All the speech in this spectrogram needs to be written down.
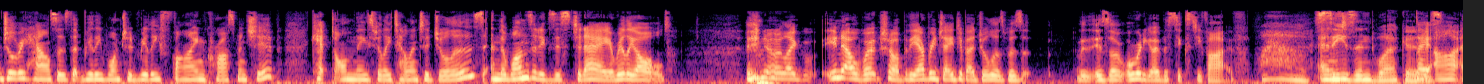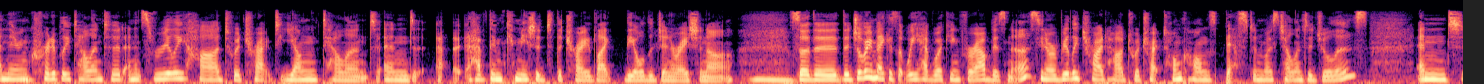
jewelry houses that really wanted really fine craftsmanship kept on these really talented jewelers, and the ones that exist today are really old. You know, like in our workshop, the average age of our jewelers was is already over sixty five. Wow. And Seasoned workers. They are, and they're incredibly talented, and it's really hard to attract young talent and uh, have them committed to the trade like the older generation are. So the the jewelry makers that we have working for our business, you know, really tried hard to attract Hong Kong's best and most talented jewelers, and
